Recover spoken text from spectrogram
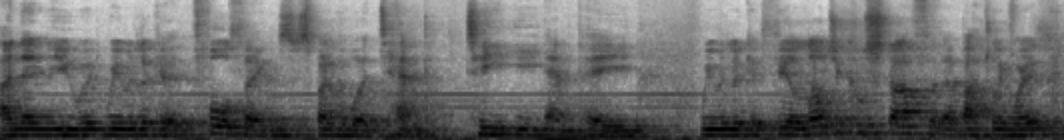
And then you would, we would look at four things, spelling the word temp, T-E-M-P. We would look at theological stuff that they're battling with.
